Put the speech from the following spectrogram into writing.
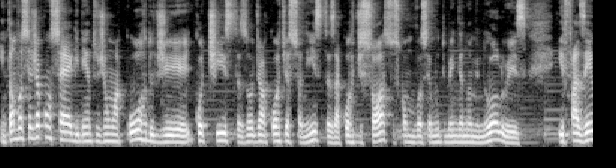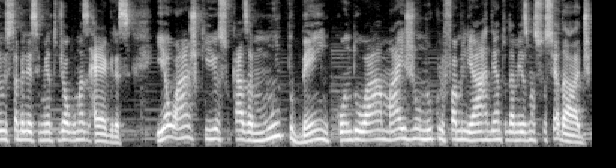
Então você já consegue, dentro de um acordo de cotistas ou de um acordo de acionistas, acordo de sócios, como você muito bem denominou, Luiz, e fazer o estabelecimento de algumas regras. E eu acho que isso casa muito bem quando há mais de um núcleo familiar dentro da mesma sociedade.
